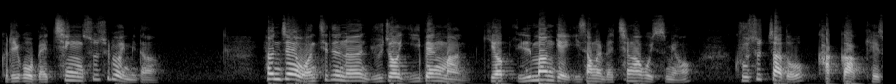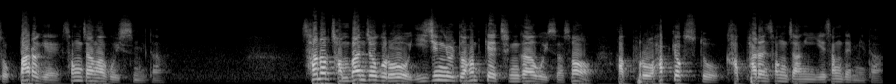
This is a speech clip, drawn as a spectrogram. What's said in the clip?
그리고 매칭 수수료입니다. 현재 원티드는 유저 200만, 기업 1만 개 이상을 매칭하고 있으며 그 숫자도 각각 계속 빠르게 성장하고 있습니다. 산업 전반적으로 이직률도 함께 증가하고 있어서 앞으로 합격 수도 가파른 성장이 예상됩니다.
